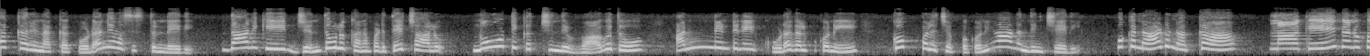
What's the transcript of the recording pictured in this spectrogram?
టక్కరి నక్క కూడా నివసిస్తుండేది. దానికి జంతువులు కనపడితే చాలు. నోటికొచ్చింది వాగుతూ అన్నింటినీ కూడగలుపుకొని గొప్పలు చెప్పుకొని ఆనందించేది. ఒకనాడు నక్క నాకే కనుక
